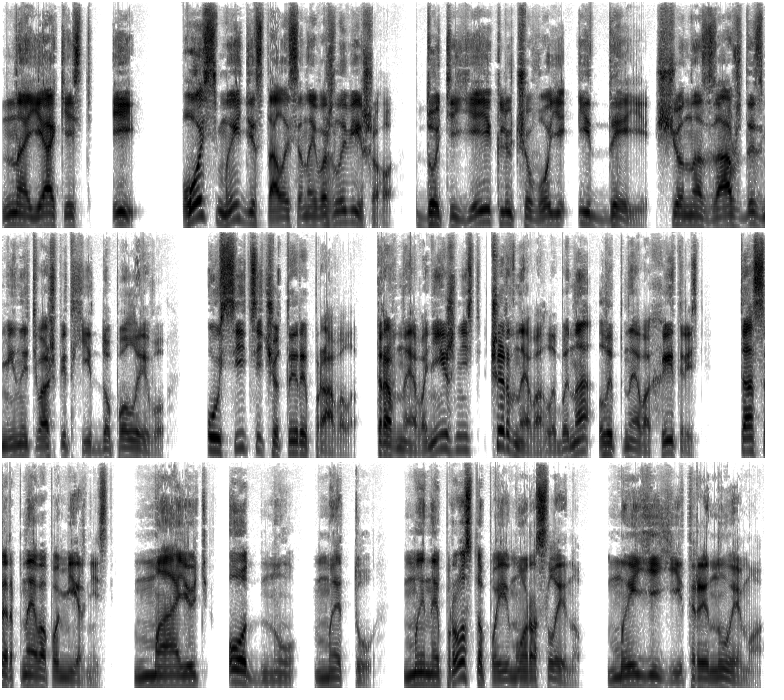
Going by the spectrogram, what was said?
на якість і ось ми дісталися найважливішого до тієї ключової ідеї, що назавжди змінить ваш підхід до поливу. Усі ці чотири правила травнева ніжність, червнева глибина, липнева хитрість та серпнева помірність мають одну мету. Ми не просто поїмо рослину, ми її тренуємо.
